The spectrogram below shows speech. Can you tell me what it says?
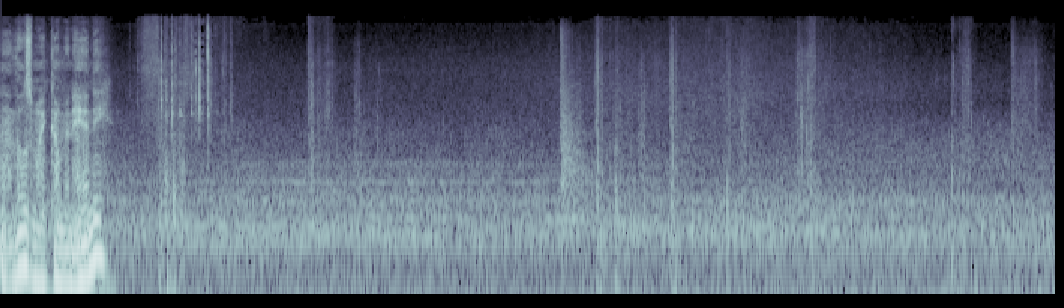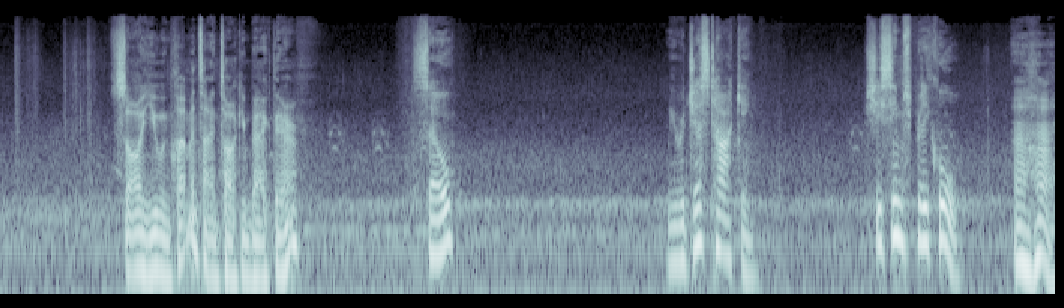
Now, those might come in handy. Saw you and Clementine talking back there. So? We were just talking. She seems pretty cool. Uh-huh.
